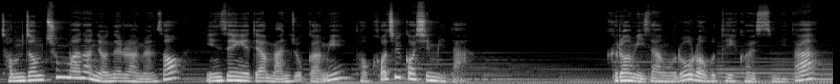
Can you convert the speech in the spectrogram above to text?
점점 충만한 연애를 하면서 인생에 대한 만족감이 더 커질 것입니다. 그럼 이상으로 러브테이커였습니다.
